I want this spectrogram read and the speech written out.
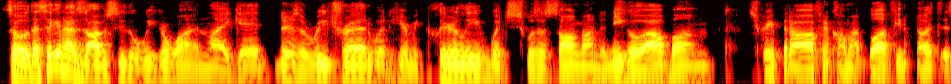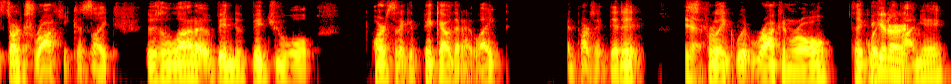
So the second half is obviously the weaker one. Like it, there's a retread with "Hear Me Clearly," which was a song on the Nigo album. Scrape it off and call my bluff. You know, it, it starts rocky because like there's a lot of individual parts that I could pick out that I liked and parts I didn't. Yeah. For like with rock and roll, take away get our- Kanye.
